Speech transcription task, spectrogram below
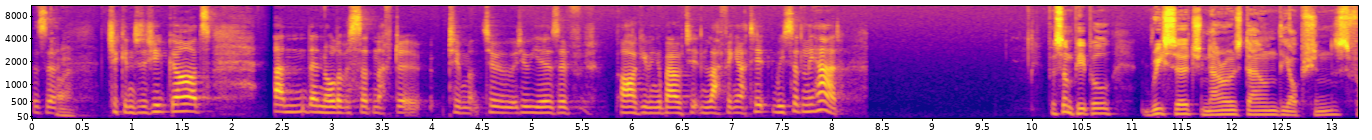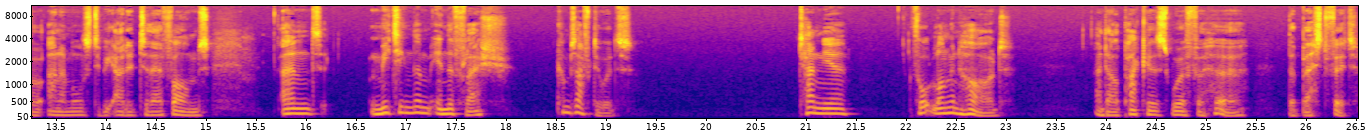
as a right. chicken to sheep guards and then all of a sudden after two months two, two years of arguing about it and laughing at it we suddenly had for some people, research narrows down the options for animals to be added to their farms, and meeting them in the flesh comes afterwards. Tanya thought long and hard, and alpacas were for her the best fit.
